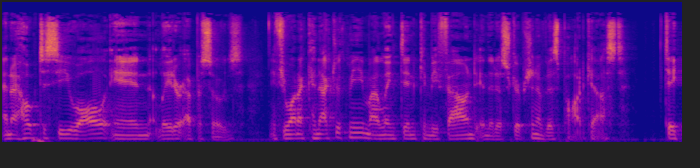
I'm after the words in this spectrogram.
and I hope to see you all in later episodes. If you want to connect with me, my LinkedIn can be found in the description of this podcast. Take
